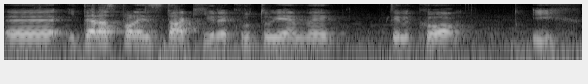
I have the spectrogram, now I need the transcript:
Yy, I teraz plan jest taki, rekrutujemy tylko ich.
